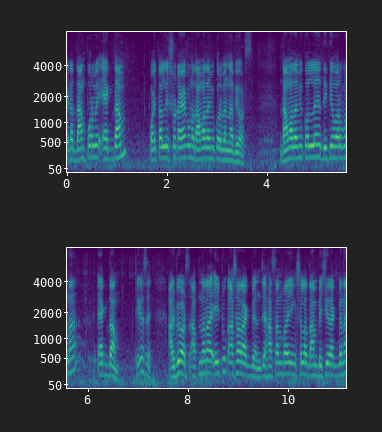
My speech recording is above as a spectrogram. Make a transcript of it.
এটার দাম পড়বে এক দাম। পঁয়তাল্লিশশো টাকা, কোনো দামাদামি করবেন না ভিওয়ার্স দামাদামি করলে দিতে পারব না একদম ঠিক আছে? আর ভিওয়ার্স আপনারা এইটুক আশা রাখবেন যে হাসান ভাই ইনশাল্লাহ দাম বেশি রাখবে না।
